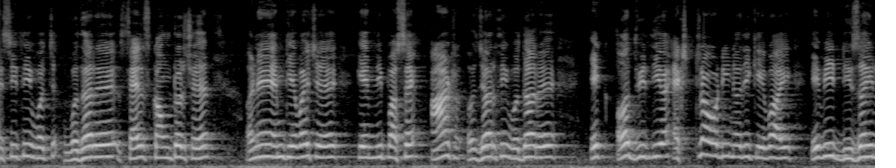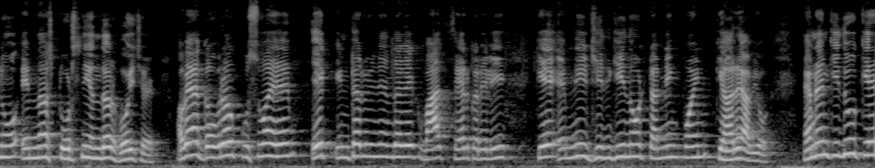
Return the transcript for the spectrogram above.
એંસીથી વધારે સેલ્સ કાઉન્ટર છે. અને એમ કહેવાય છે કે એમની પાસે આઠ હજારથી વધારે એક અદ્વિતીય એક્સ્ટ્રા ઓર્ડિનરી કહેવાય એવી ડિઝાઇનો એમના સ્ટોર્સની અંદર હોય છે. હવે આ ગૌરવ કુશવાએ એક ઇન્ટરવ્યૂની અંદર એક વાત શેર કરેલી કે એમની જિંદગીનો ટર્નિંગ પોઈન્ટ ક્યારે આવ્યો? એમણે એમ કીધું કે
